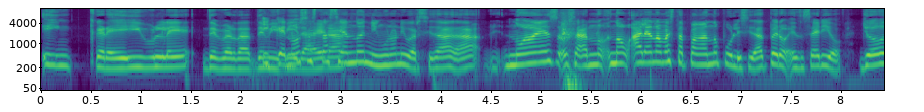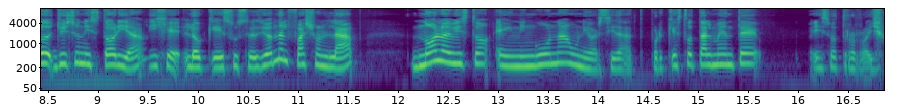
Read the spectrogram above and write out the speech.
increíble de verdad de mi vida. Y que no se está haciendo en ninguna universidad, ¿ah? No es, o sea, no, no, Ale no me está pagando publicidad, pero en serio, yo, yo hice una historia, dije, lo que sucedió en el Fashion Lab no lo he visto en ninguna universidad, porque es totalmente es otro rollo.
